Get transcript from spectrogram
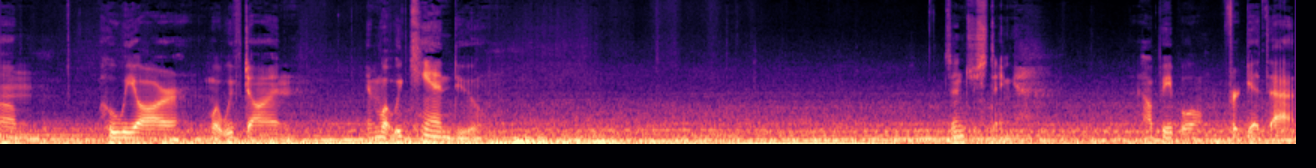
um, who we are, what we've done, and what we can do. It's interesting how people forget that.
